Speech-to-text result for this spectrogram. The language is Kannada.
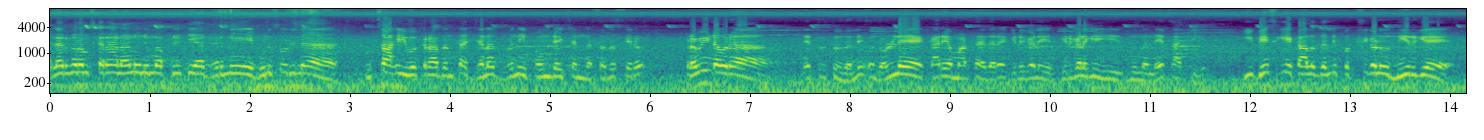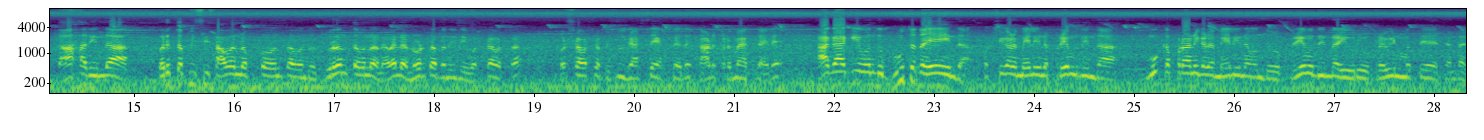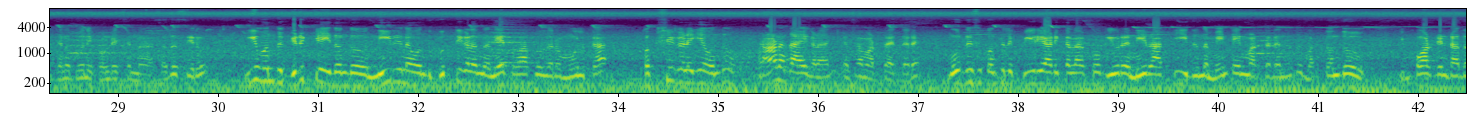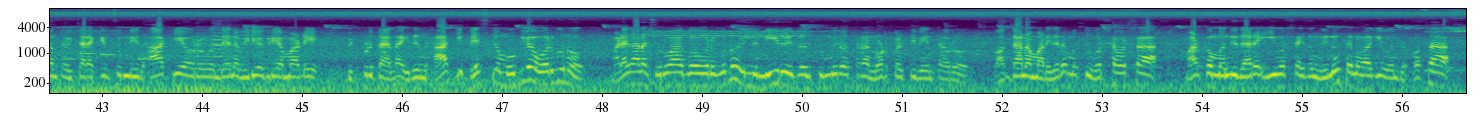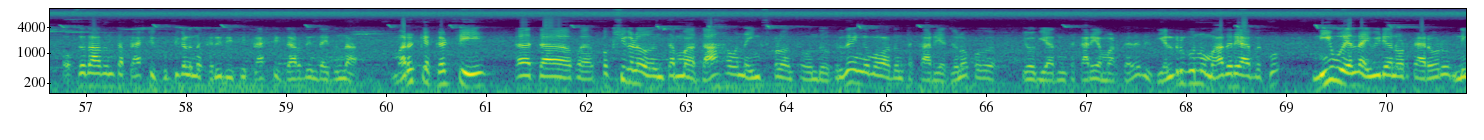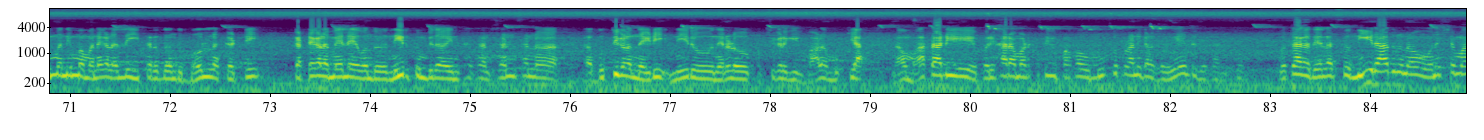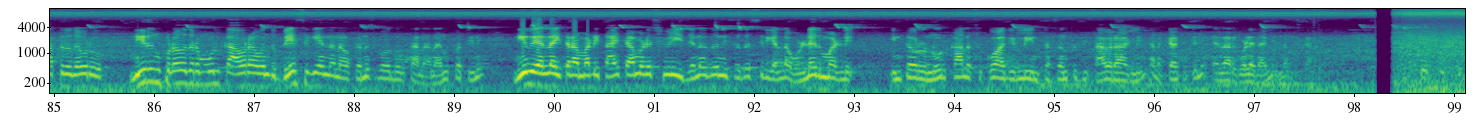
ಎಲ್ಲರಿಗೂ ನಮಸ್ಕಾರ. ನಾನು ನಿಮ್ಮ ಪ್ರೀತಿಯ ಧರ್ಮಿ ಹುಣಸೂರಿನ ಉತ್ಸಾಹಿ ಯುವಕರಾದಂಥ ಜನಧ್ವನಿ ಫೌಂಡೇಶನ್ನ ಸದಸ್ಯರು ಪ್ರವೀಣ್ ಅವರ ನೇತೃತ್ವದಲ್ಲಿ ಒಂದು ಒಳ್ಳೆ ಕಾರ್ಯ ಮಾಡ್ತಾ ಇದ್ದಾರೆ. ಗಿಡಗಳಿ ಗಿಡಗಳಿಗೆ ಇದನ್ನ ನೇತಾಕಿ ಈ ಬೇಸಿಗೆ ಕಾಲದಲ್ಲಿ ಪಕ್ಷಿಗಳು ನೀರಿಗೆ ದಾಹದಿಂದ ಪರಿತಪಿಸಿ ಸಾವನ್ನಪ್ಪುವಂಥ ಒಂದು ದುರಂತವನ್ನು ನಾವೆಲ್ಲ ನೋಡ್ತಾ ಬಂದಿದ್ದೀವಿ ವರ್ಷ ವರ್ಷ. ವರ್ಷ ವರ್ಷ ಬಿಸಿಲು ಜಾಸ್ತಿ ಆಗ್ತಾ ಇದೆ, ಕಾಡು ಕಡಿಮೆ ಆಗ್ತಾ ಇದೆ. ಹಾಗಾಗಿ ಒಂದು ಭೂತ ದಯೆಯಿಂದ, ಪಕ್ಷಿಗಳ ಮೇಲಿನ ಪ್ರೇಮದಿಂದ, ಮೂಕ ಪ್ರಾಣಿಗಳ ಮೇಲಿನ ಒಂದು ಪ್ರೇಮದಿಂದ ಇವರು ಪ್ರವೀಣ್ ಮತ್ತೆ ತಂಡ ಜನಧ್ವನಿ ಫೌಂಡೇಶನ್ನ ಸದಸ್ಯರು. ಈ ಒಂದು ಗಿಡಕ್ಕೆ ಇದೊಂದು ನೀರಿನ ಒಂದು ಗುತ್ತಿಗಳನ್ನು ನೇತು ಹಾಕುವುದರ ಮೂಲಕ ಪಕ್ಷಿಗಳಿಗೆ ಒಂದು ಪ್ರಾಣದಾಯಿಗಳಾಗಿ ಕೆಲಸ ಮಾಡ್ತಾ ಇದ್ದಾರೆ. ಮೂರು ದಿವಸಕ್ಕೊಂದ್ಸಲಿ ಪೀರಿಯಾಡಿಕಲ್ ಆಗಿ ಹೋಗಿ ಇವರೇ ನೀರು ಹಾಕಿ ಇದನ್ನು ಮೇಂಟೈನ್ ಮಾಡ್ತಾರೆ ಅನ್ನೋದು ಮತ್ತೊಂದು ಇಂಪಾರ್ಟೆಂಟ್ ಆದಂಥ ವಿಚಾರ. ಸುಮ್ಮನೆ ಇದು ಹಾಕಿ ಅವರು ಒಂದೇನೋ ವಿಡಿಯೋ ಗಿಡಿಯೋ ಮಾಡಿ ಬಿಟ್ಬಿಡ್ತಾ ಇಲ್ಲ. ಇದನ್ನು ಹಾಕಿ ಬೇಸಿಗೆ ಮುಗಿಯೋವರೆಗೂ ಮಳೆಗಾಲ ಶುರುವಾಗೋವರೆಗೂ ಇಲ್ಲಿ ನೀರು ಇದ್ರಲ್ಲಿ ತುಂಬಿರೋ ಥರ ನೋಡ್ಕೊಳ್ತೀವಿ ಅಂತ ಅವರು ವಾಗ್ದಾನ ಮಾಡಿದ್ದಾರೆ. ಮತ್ತು ವರ್ಷ ವರ್ಷ ಮಾಡ್ಕೊಂಡು ಬಂದಿದ್ದಾರೆ. ಈ ವರ್ಷ ಇದನ್ನು ವಿನೂತನವಾಗಿ ಒಂದು ಹೊಸ ಹೊಸದಾದಂಥ ಪ್ಲಾಸ್ಟಿಕ್ ಬುಟ್ಟಿಗಳನ್ನು ಖರೀದಿಸಿ, ಪ್ಲಾಸ್ಟಿಕ್ ದಾರದಿಂದ ಇದನ್ನು ಮರಕ್ಕೆ ಕಟ್ಟಿ ತ ಪಕ್ಷಿಗಳು ತಮ್ಮ ದಾಹವನ್ನು ಹಿಂಗಿಸ್ಕೊಳ್ಳುವಂಥ ಒಂದು ಹೃದಯಂಗಮವಾದಂಥ ಕಾರ್ಯ, ಜನೋಪಯೋಗಿಯಾದಂಥ ಕಾರ್ಯ ಮಾಡ್ತಾ ಇದ್ದಾರೆ. ಇದು ಎಲ್ರಿಗೂ ಮಾದರಿ ಆಗಬೇಕು. ನೀವು ಎಲ್ಲ ಈ ವಿಡಿಯೋ ನೋಡ್ತಾ ಇರೋರು, ನಿಮ್ಮ ನಿಮ್ಮ ಮನೆಗಳಲ್ಲಿ ಈ ಥರದ್ದೊಂದು ಬೌಲ್ನ ಕಟ್ಟಿ ಕಟ್ಟೆಗಳ ಮೇಲೆ ಒಂದು ನೀರು ತುಂಬಿದ ಇಂಥ ಸಣ್ಣ ಸಣ್ಣ ಸಣ್ಣ ಬುತ್ತಿಗಳನ್ನು ಇಡಿ. ನೀರು, ನೆರಳು, ಪಕ್ಷಿಗಳಿಗೆ ಭಾಳ ಮುಖ್ಯ. ನಾವು ಮಾತಾಡಿ ಪರಿಹಾರ ಮಾಡ್ತೀವಿ ಪಾಪ ಮೂಕ ಪ್ರಾಣಿಗಳ ಏನು ಗೊತ್ತಾಗುತ್ತೆ? ಗೊತ್ತಾಗೋದಿಲ್ಲ. ಸೊ ನೀರಾದರೂ ನಾವು ಮನುಷ್ಯ ಮಾತ್ರದವರು, ನೀರನ್ನು ಕೊಡೋದರ ಮೂಲಕ ಅವರ ಒಂದು ಬೇಸಿಗೆಯನ್ನು ನಾವು ತಣಿಸ್ಬೋದು ಅಂತ ನಾನು ಅನ್ಕೋತೀನಿ. ನೀವು ಎಲ್ಲ ಈ ಥರ ಮಾಡಿ. ತಾಯಿ ಚಾಮುಂಡೇಶ್ವರಿ ಜನಧ್ವನಿ ಸದಸ್ಯರಿಗೆಲ್ಲ ಒಳ್ಳೇದು ಮಾಡಲಿ. ಇಂಥವ್ರು ನೂರು ಕಾಲ ಸುಖವಾಗಿರಲಿ. ಇಂಥ ಸಂತತಿ ಸಾವಿರ ಆಗಲಿ ಅಂತ ನಾನು ಕೇಳ್ಕೊತೀನಿ. ಎಲ್ಲರಿಗೂ ಒಳ್ಳೇದಾಗಲಿ. ನಮಸ್ಕಾರ.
